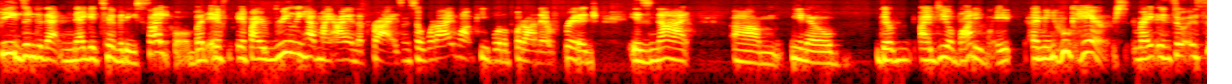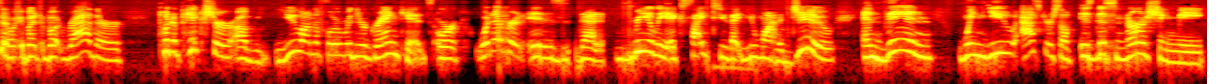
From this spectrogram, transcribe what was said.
feeds into that negativity cycle. But if if i really have my eye on the prize and so what i want people to put on their fridge is not um, you know their ideal body weight. I mean who cares right? And so so but but rather put a picture of you on the floor with your grandkids or whatever it is that really excites you that you want to do. And then when you ask yourself, is this nourishing me?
